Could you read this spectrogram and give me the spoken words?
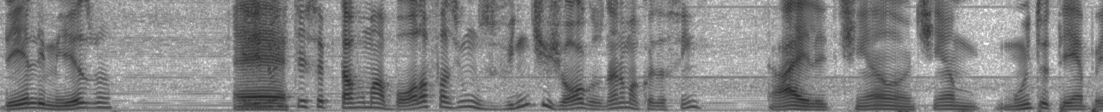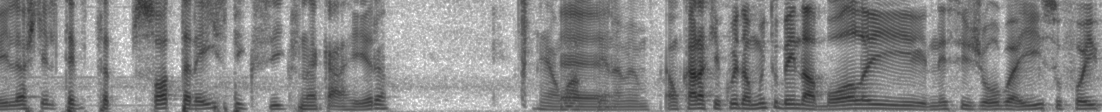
dele mesmo. Ele é... não interceptava uma bola fazia uns 20 jogos, não era uma coisa assim? Ah, ele tinha, tinha muito tempo. Ele acho que ele teve só três pick six na carreira. É uma é... pena mesmo. É um cara que cuida muito bem da bola e nesse jogo aí isso foi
